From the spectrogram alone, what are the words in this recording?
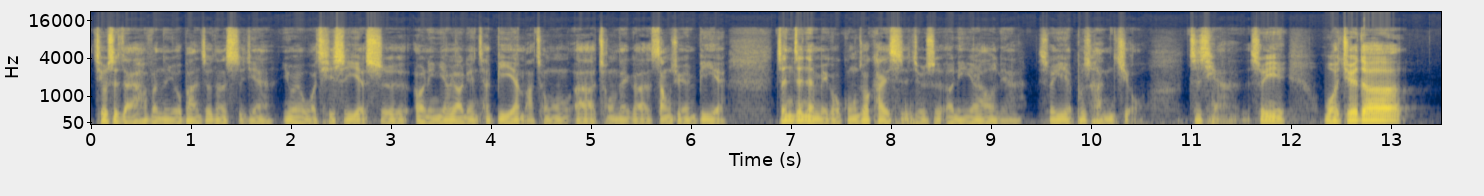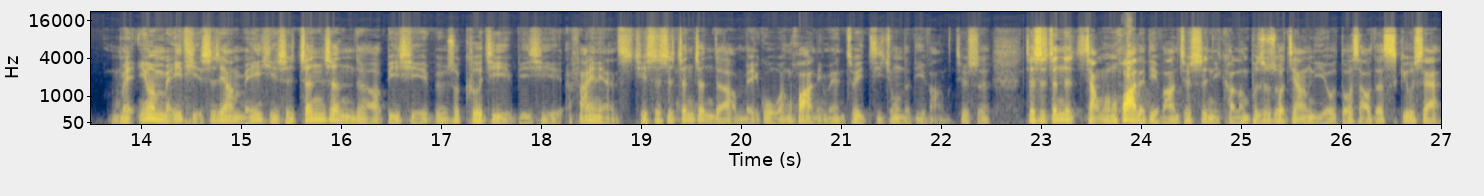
就是在哈佛顿邮报这段时间，因为我其实也是二零幺幺年才毕业嘛，从呃从那个商学院毕业，真正在美国工作开始就是二零幺幺年，所以也不是很久之前，所以我觉得媒因为媒体是这样，媒体是真正的比起比如说科技，比起 finance，其实是真正的美国文化里面最集中的地方，就是这是真的讲文化的地方，就是你可能不是说讲你有多少的 skill set。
